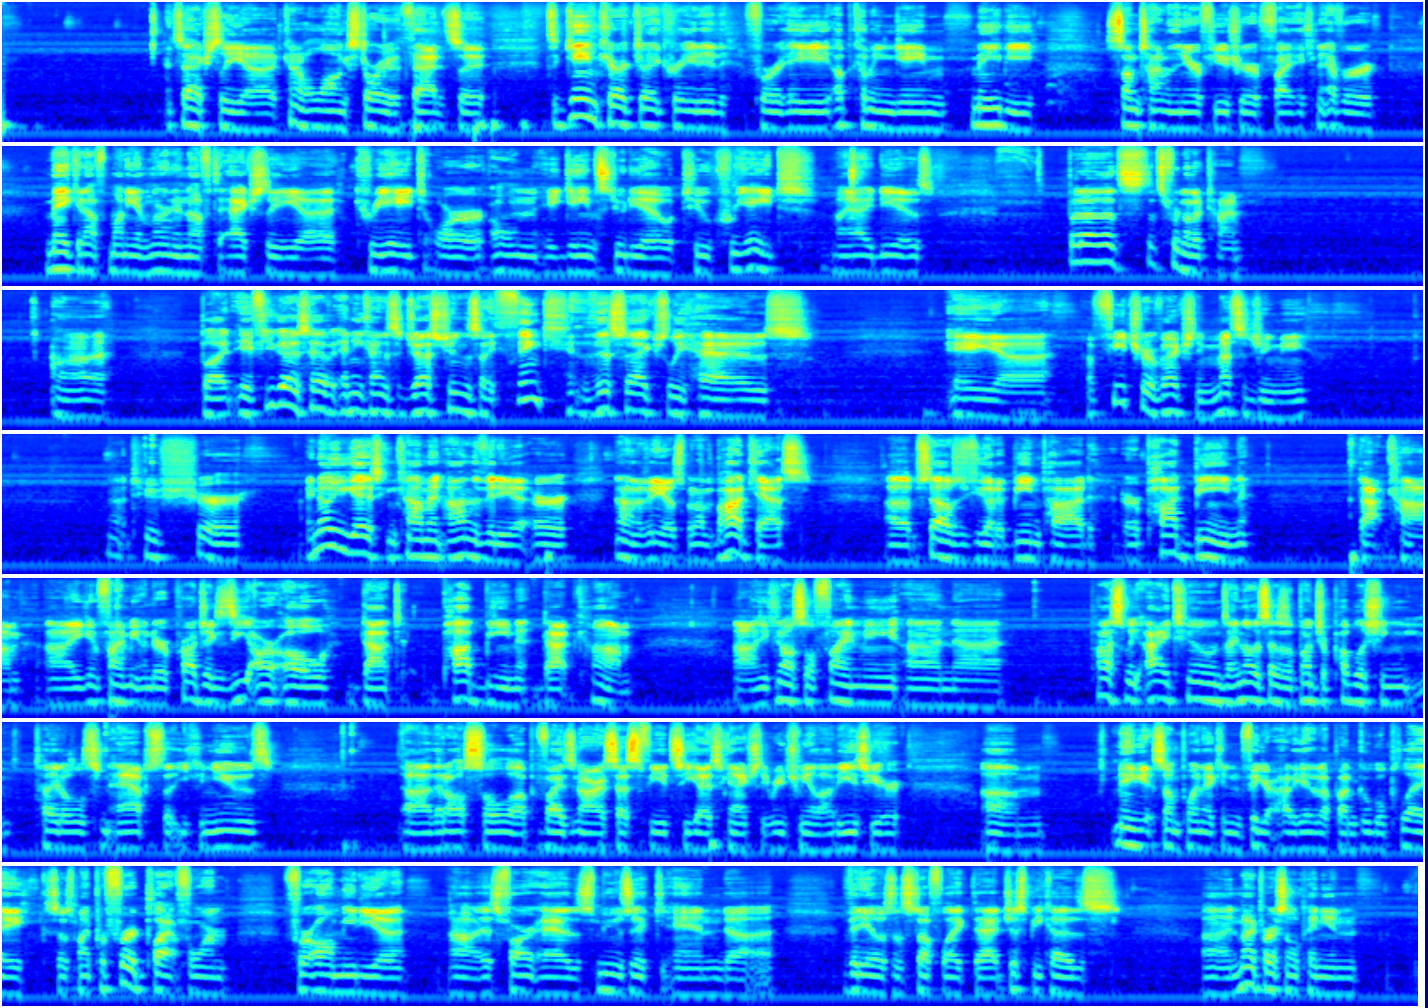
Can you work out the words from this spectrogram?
It's actually uh, kind of a long story with that. It's a it's a game character I created for a upcoming game, maybe sometime in the near future if I can ever make enough money and learn enough to actually uh, create or own a game studio to create my ideas. But uh, that's that's for another time. Uh, but if you guys have any kind of suggestions, I think this actually has a uh, a feature of actually messaging me. Not too sure. I know you guys can comment on the video or not on the videos, but on the podcast uh, themselves if you go to beanpod or podbean.com. Uh, you can find me under projectzro.podbean.com. Uh, you can also find me on uh, possibly iTunes. I know this has a bunch of publishing titles and apps that you can use. Uh, that also uh, provides an RSS feed, so you guys can actually reach me a lot easier. Um, maybe at some point I can figure out how to get it up on Google Play, so it's my preferred platform for all media uh, as far as music and uh, videos and stuff like that, just because, uh, in my personal opinion,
